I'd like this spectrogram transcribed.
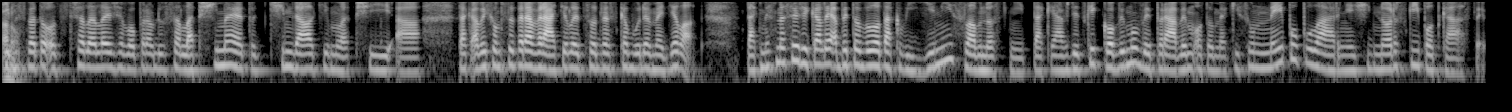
ano. jsme to odstřelili, že opravdu se lepšíme, je to čím dál tím lepší a tak, abychom se teda vrátili, co dneska budeme dělat. Tak my jsme si říkali, aby to bylo takový jiný slavnostní, tak já vždycky Kovimu vyprávím o tom, jaký jsou nejpopulárnější norský podcasty.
